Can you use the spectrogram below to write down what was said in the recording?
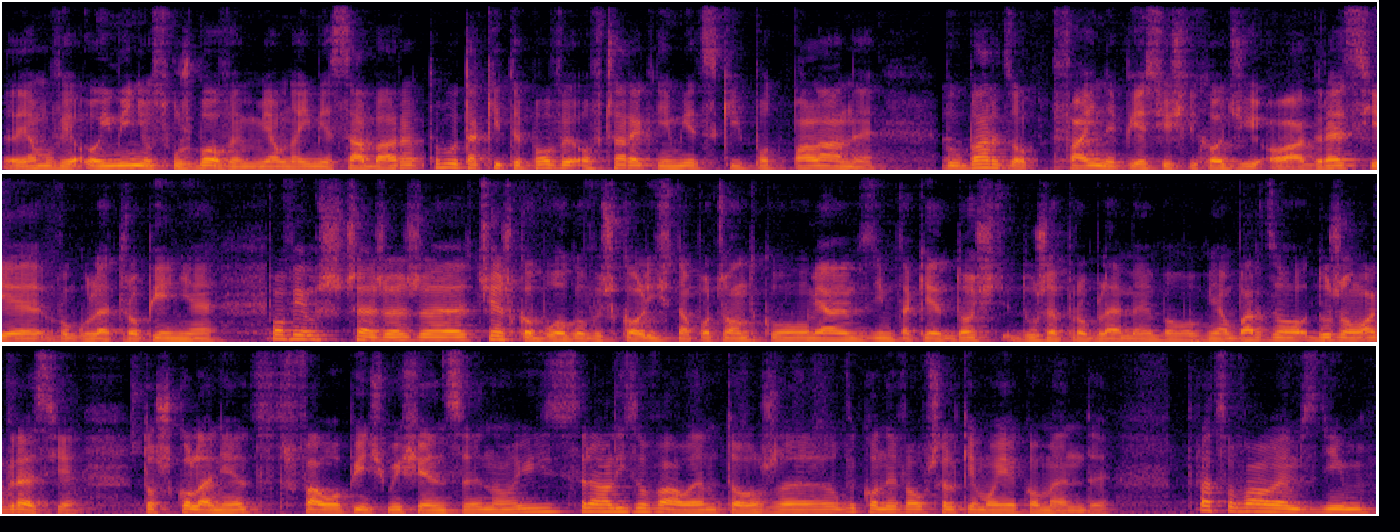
ja mówię o imieniu służbowym, miał na imię Sabar. To był taki typowy owczarek niemiecki podpalany. Był bardzo fajny pies, jeśli chodzi o agresję, w ogóle tropienie. Powiem szczerze, że ciężko było go wyszkolić na początku. Miałem z nim takie dość duże problemy, bo miał bardzo dużą agresję. To szkolenie trwało 5 miesięcy, no i zrealizowałem to, że wykonywał wszelkie moje komendy. Pracowałem z nim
